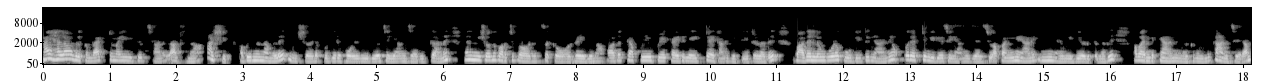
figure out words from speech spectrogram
Hi hello welcome back to my YouTube channel Asna Ashiq അപ്പോൾ ഇന്ന് നമ്മൾ മീഷോയുടെ പുതിയൊരു ഹോൾ വീഡിയോ ചെയ്യാൻ വിചാരിക്കുകയാണ്. ഞാൻ മീഷോന്ന് കുറച്ച് പ്രോഡക്ട്സ് ഒക്കെ ഓർഡർ ചെയ്തിരുന്നു. അപ്പോൾ അതൊക്കെ അപ്പോഴും ഇപ്പോഴൊക്കെ ആയിട്ട് ലേറ്റ് ആയിട്ടാണ് കിട്ടിയിട്ടുള്ളത്. അപ്പോൾ അതെല്ലാം കൂടെ കൂട്ടിയിട്ട് ഞാൻ ഒരൊറ്റ വീഡിയോ ചെയ്യാൻ വിചാരിച്ചു. അപ്പോൾ അങ്ങനെയാണ് ഇന്ന് ഞാൻ വീഡിയോ എടുക്കുന്നത്. അപ്പോൾ എന്തൊക്കെയാണ് നിങ്ങൾക്ക് മുന്നിൽ കാണിച്ചു തരാം.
